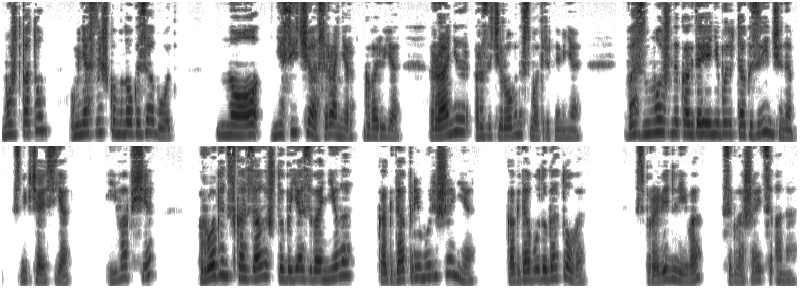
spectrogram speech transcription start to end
«Может, потом? У меня слишком много забот». «Но не сейчас, раннер», — говорю я. Раннер разочарованно смотрит на меня. «Возможно, когда я не буду так взвинчена», — смягчаюсь я. «И вообще, Робин сказала, чтобы я звонила, когда приму решение, когда буду готова». «Справедливо», — соглашается она.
